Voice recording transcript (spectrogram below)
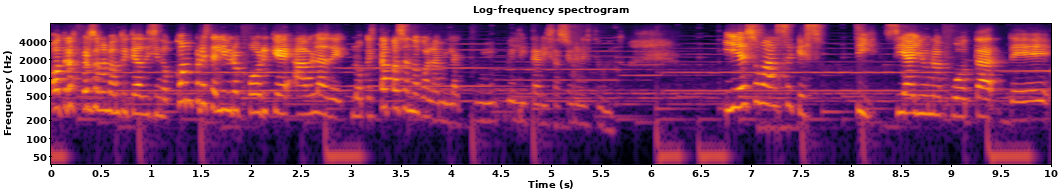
otras personas lo han tuiteado diciendo, compre ese libro porque habla de lo que está pasando con la militarización en este momento. Y eso hace que sí, sí hay una cuota de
